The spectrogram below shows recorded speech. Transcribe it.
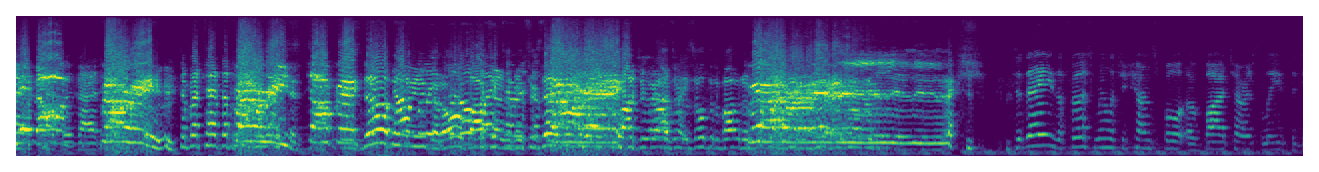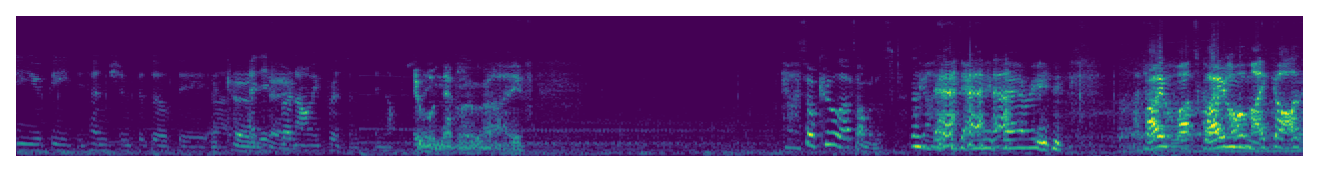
get off! Barry! to protect the Barry, population. stop it! no Not belief believe that that all all bartenders bartenders are are successful as a result of the Department of Barry! Today, the first military transport of bioterrorists leaves the DUP detention facility, uh, Code headed for an army prison in Oxford. It will never arrive. So cool, that's ominous. God damn it, Barry. I, don't I, what's Going- oh my god!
